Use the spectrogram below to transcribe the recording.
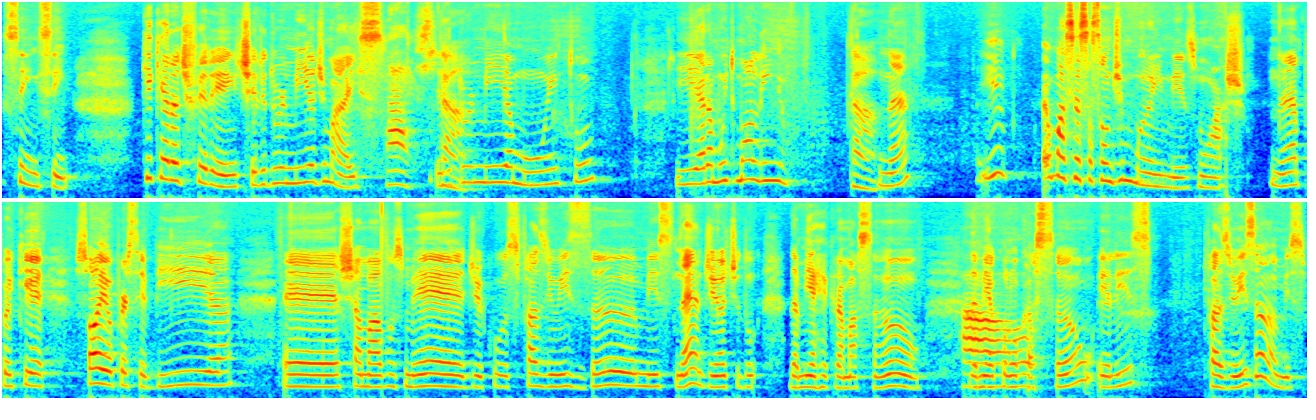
Sim, sim. O que, que era diferente? Ele dormia demais. Ah, Ele tá. dormia muito e era muito molinho. Tá. Né? E é uma sensação de mãe mesmo, acho né? Porque só eu percebia, é, chamava os médicos, faziam exames, né? Diante do, da minha reclamação, ah. da minha ah. colocação, eles faziam exames.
